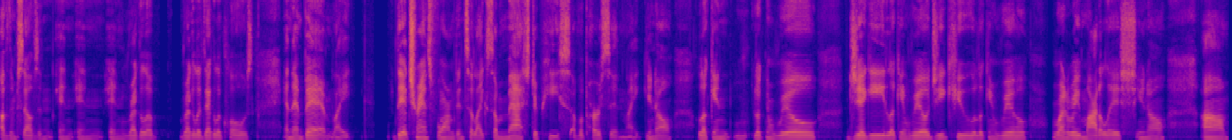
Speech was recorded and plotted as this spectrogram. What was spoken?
of themselves in in in in regular regular degular clothes and then bam like they're transformed into like some masterpiece of a person like you know looking looking real jiggy, looking real GQ, looking real runway modelish, you know. Um,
